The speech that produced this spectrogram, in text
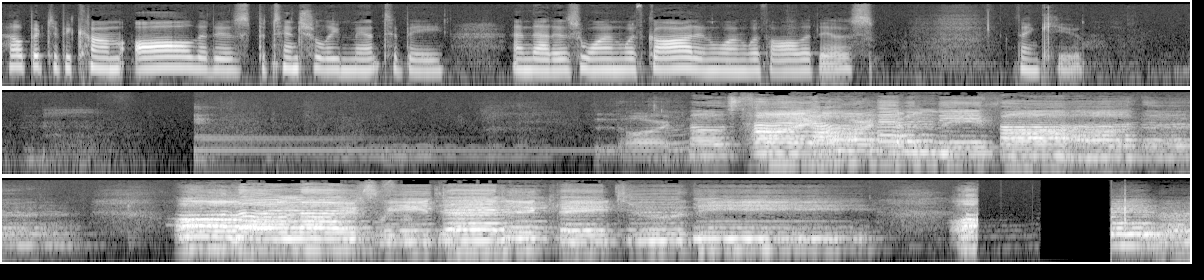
Help it to become all that is potentially meant to be, and that is one with God and one with all it is. Thank you. Lord Most High, our Heavenly Father, all our lives we dedicate to labors,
